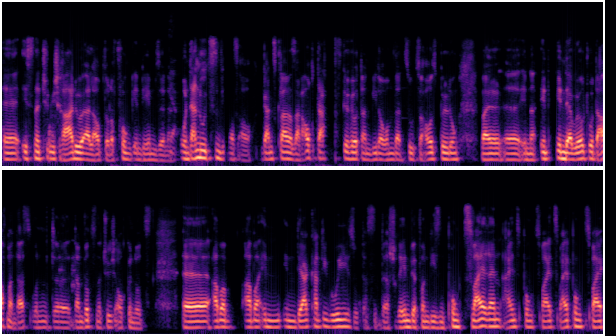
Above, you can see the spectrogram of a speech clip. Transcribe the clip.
äh, ist natürlich Radio erlaubt oder Funk in dem Sinne. Ja. Und dann nutzen wir das auch. Ganz klare Sache. Auch das gehört dann wiederum dazu zur Ausbildung, weil äh, in, in, in, der World Tour darf man das und äh, dann wird es natürlich auch genutzt. Äh, aber aber in, in der Kategorie, so das, da reden wir von diesen Punkt 2 Rennen, 1.2, 2.2,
